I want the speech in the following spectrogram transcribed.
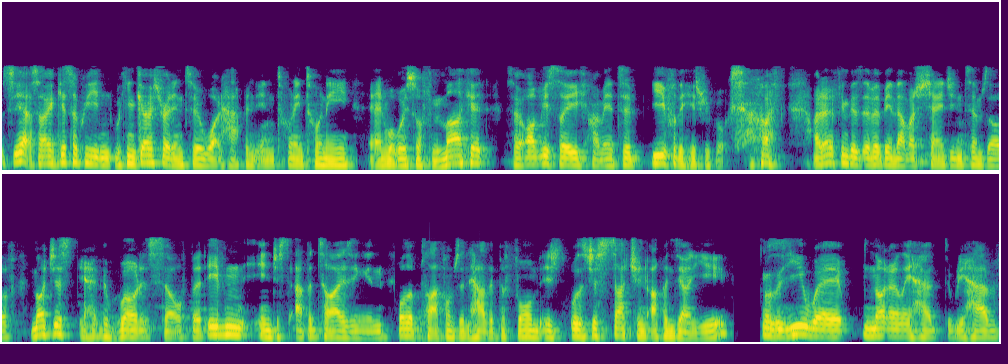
So yeah, so I guess we can, we can go straight into what happened in 2020 and what we saw from the market. So obviously, I mean, it's a year for the history books. I don't think there's ever been that much change in terms of not just you know, the world itself, but even in just advertising and all the platforms and how they performed. It was just such an up and down year it was a year where not only had did we have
